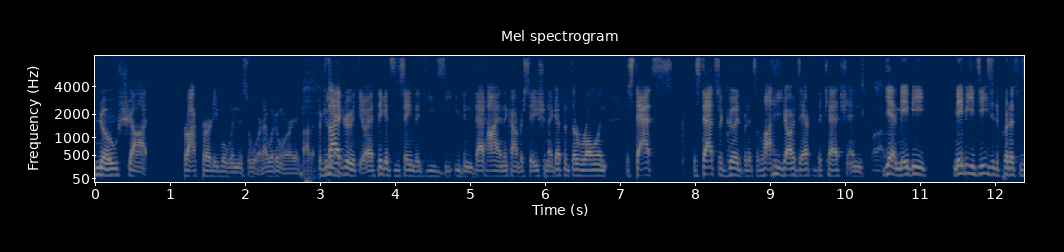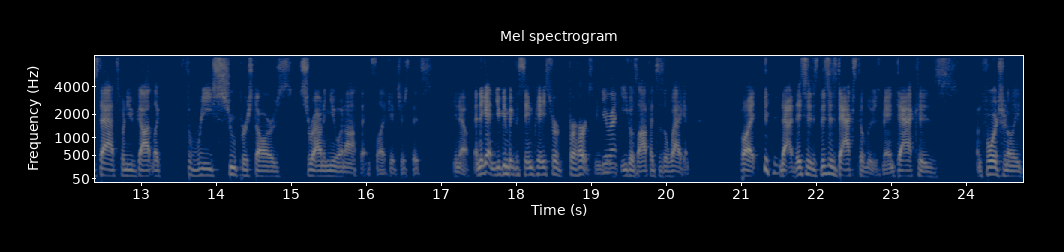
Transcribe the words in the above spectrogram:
no shot Brock Purdy will win this award. I wouldn't worry about it because I agree with you. I think it's insane that he's even that high in the conversation. I get that they're rolling the stats. The stats are good, but it's a lot of yards after the catch. And A lot of yeah, maybe maybe it's easy to put up some stats when you've got like three superstars surrounding you on offense. Like it just it's you know. And again, you can make the same case for for Hurts. I mean, You're right. Eagles offense is a wagon, but nah, this is this is Dak's to lose, man. Dak's is unfortunately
